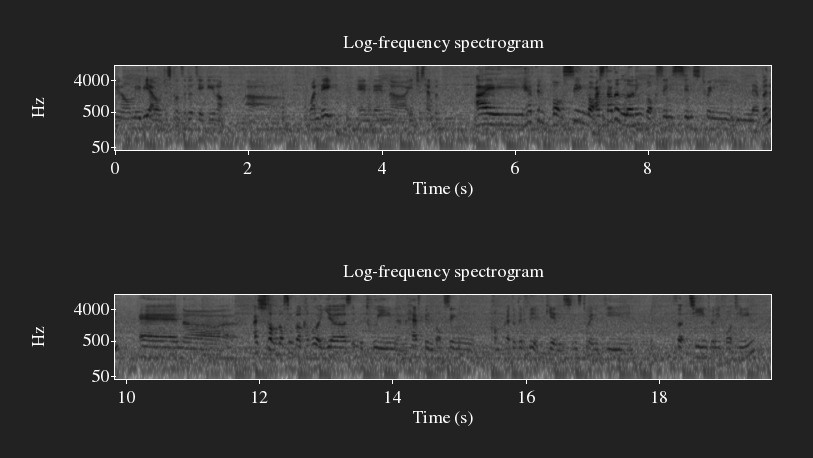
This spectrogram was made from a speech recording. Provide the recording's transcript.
You know, maybe I'll just consider taking it up uh, one day. And then uh, it just happened. I have been boxing, well, I started learning boxing since 2011. And uh, I stopped boxing for a couple of years in between and have been boxing competitively again since 2013, 2014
